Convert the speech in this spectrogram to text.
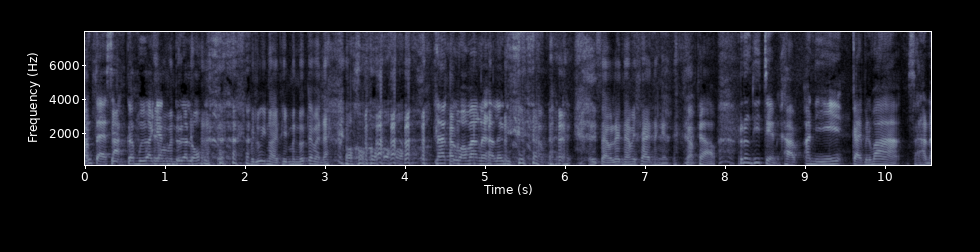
ตั้งแต่สักกระเบือยันเรือลบไม่รู้อีกหน่อยพิมพ์มนุษย์ได้ไหมนะโอ้โหน่ากลัวมากเลยครับเรื่องนี้นี่แซวเล่นนะไม่ใช่นะงั้นครับครับเรื่องที่7ครับ อันนี้กลายเป็นว่าสถาน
